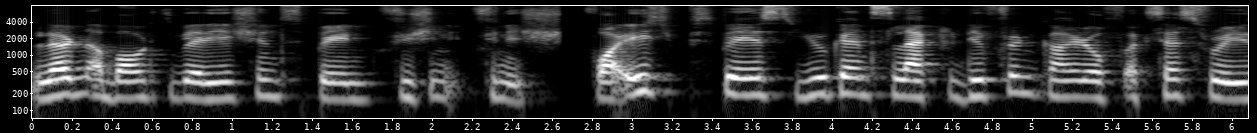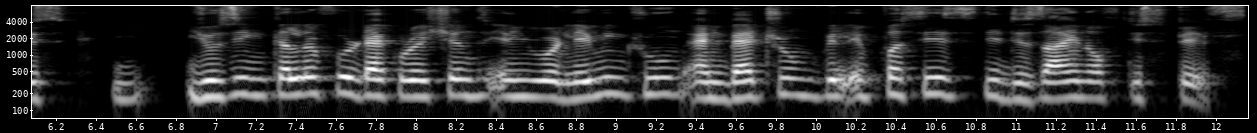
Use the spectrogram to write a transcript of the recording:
Learn about the variations paint finish. For each space, you can select different kind of accessories. Using colorful decorations in your living room and bedroom will emphasize the design of the space.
